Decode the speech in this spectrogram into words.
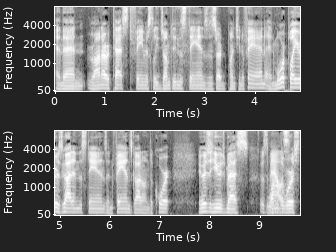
and then Ron Artest famously jumped in the stands and started punching a fan, and more players got in the stands, and fans got on the court. It was a huge mess. It was one Malice. of the worst.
